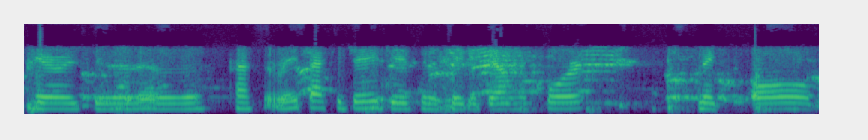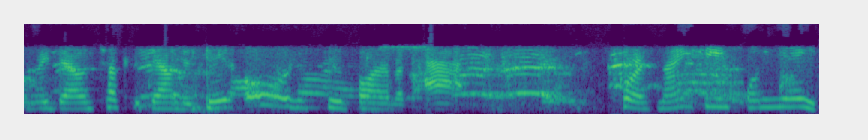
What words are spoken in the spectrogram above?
Sierra's gonna pass it right back to Jay. Jay's gonna take it down the court. Makes it all the way down, chucks it down to Jay. Oh, just too far of a pass. Score is 19-28.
